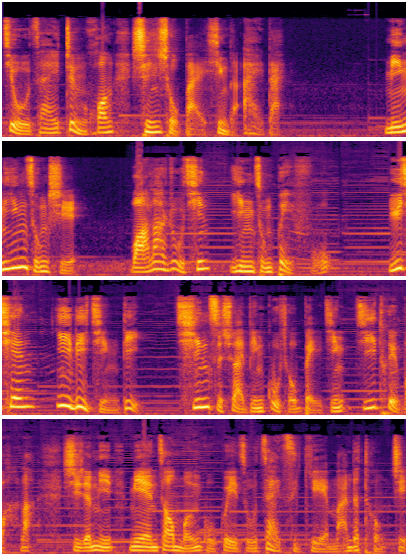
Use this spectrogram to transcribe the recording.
救灾赈荒，深受百姓的爱戴。明英宗时，瓦剌入侵，英宗被俘，于谦屹立景帝，亲自率兵固守北京，击退瓦剌，使人民免遭蒙古贵族再次野蛮的统治。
